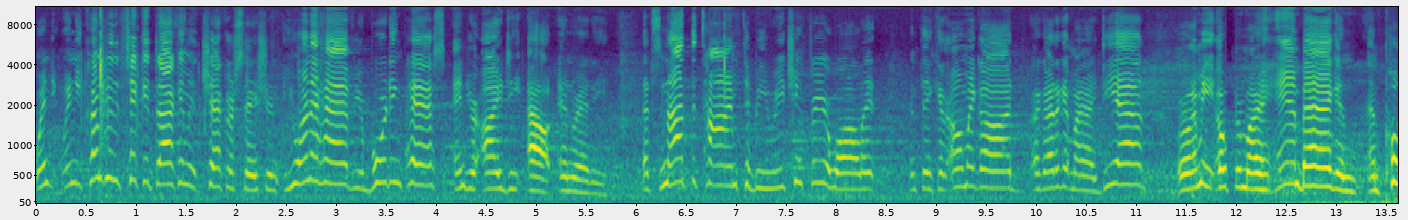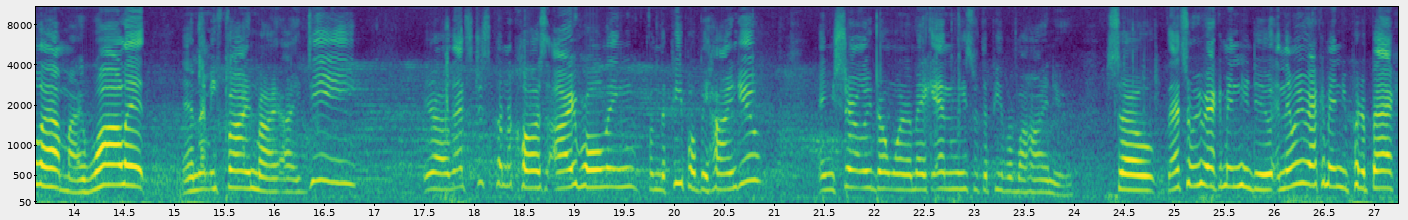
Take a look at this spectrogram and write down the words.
When, when you come to the ticket document checker station, you want to have your boarding pass and your ID out and ready. That's not the time to be reaching for your wallet and thinking, oh my God, I got to get my ID out, or let me open my handbag and, and pull out my wallet and let me find my ID. You know, that's just going to cause eye rolling from the people behind you, and you certainly don't want to make enemies with the people behind you. So that's what we recommend you do, and then we recommend you put it back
